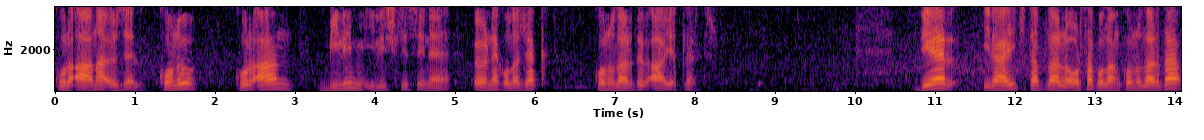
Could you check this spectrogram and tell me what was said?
Kur'an'a özel konu Kur'an bilim ilişkisine örnek olacak konulardır, ayetlerdir. Diğer ilahi kitaplarla ortak olan konularda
